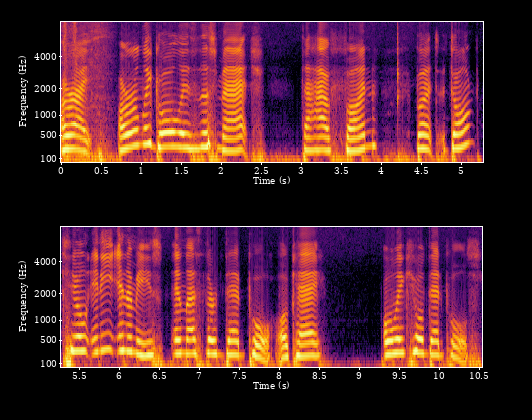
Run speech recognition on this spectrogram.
Alright, our only goal is this match to have fun, but don't kill any enemies unless they're Deadpool, okay? Only kill Deadpools.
